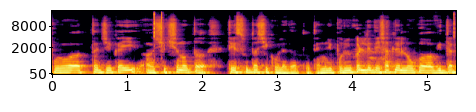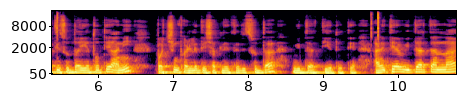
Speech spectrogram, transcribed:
पूर्वोत्तर जे काही शिक्षण होतं ते सुद्धा शिकवले जात होते. म्हणजे पूर्वीकडले देशातले लोक विद्यार्थीसुद्धा येत होते आणि पश्चिमकडले देशातले तरी सुद्धा विद्यार्थी येत होते. आणि त्या विद्यार्थ्यांना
